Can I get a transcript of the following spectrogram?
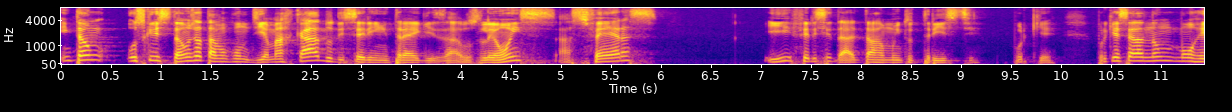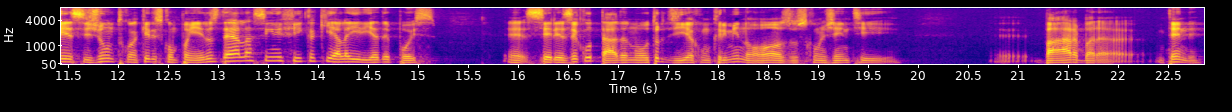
Então, os cristãos já estavam com um dia marcado de serem entregues aos leões, às feras, e Felicidade estava muito triste. Por quê? Porque se ela não morresse junto com aqueles companheiros dela, significa que ela iria depois é, ser executada no outro dia com criminosos, com gente é, bárbara, entende?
